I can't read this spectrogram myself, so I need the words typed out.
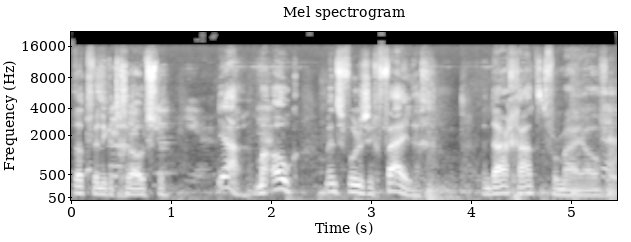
Dat vind ik het grootste. Ja, maar ook mensen voelen zich veilig. En daar gaat het voor mij over. Ja.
